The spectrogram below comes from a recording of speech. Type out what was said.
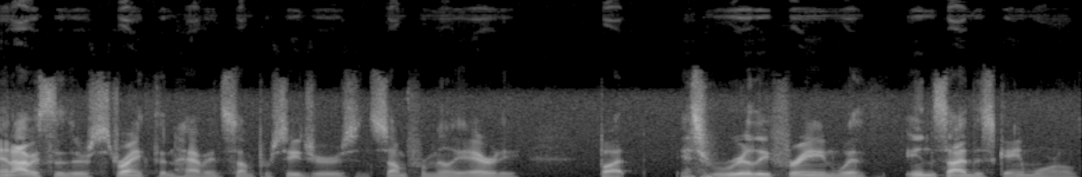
and obviously there's strength in having some procedures and some familiarity, but it's really freeing with inside this game world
